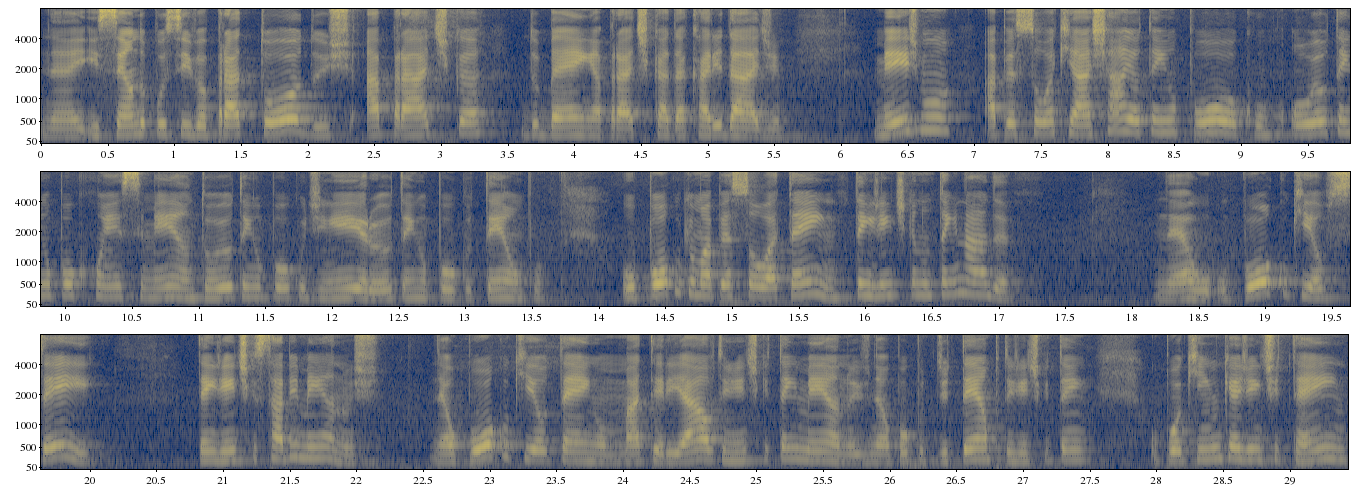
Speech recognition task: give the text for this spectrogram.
Né? E sendo possível para todos a prática do bem, a prática da caridade. Mesmo a pessoa que acha, ah, eu tenho pouco, ou eu tenho pouco conhecimento, ou eu tenho pouco dinheiro, ou eu tenho pouco tempo. O pouco que uma pessoa tem, tem gente que não tem nada. Né? O, o pouco que eu sei, tem gente que sabe menos. Né? O pouco que eu tenho material, tem gente que tem menos. Né? O pouco de tempo, tem gente que tem. O pouquinho que a gente tem,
